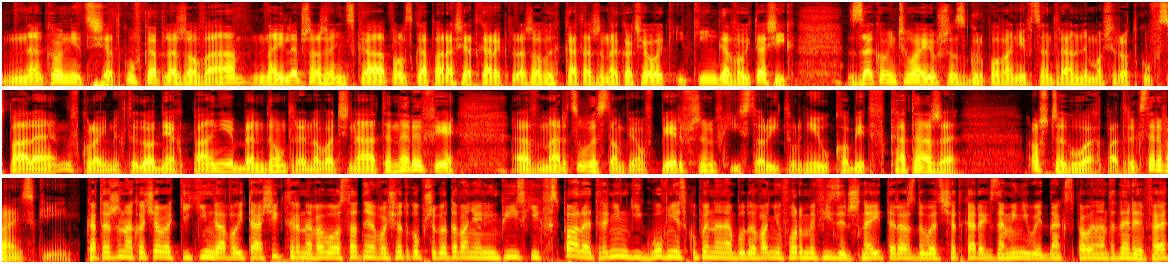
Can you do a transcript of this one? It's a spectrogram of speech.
Na koniec siatkówka plażowa. Najlepsza żeńska polska para siatkarek plażowych Katarzyna Kociołek i Kinga Wojtasik zakończyła już zgrupowanie w Centralnym Ośrodku w Spale. W kolejnych tygodniach panie będą trenować na Teneryfie, a w marcu wystąpią w pierwszym w historii turnieju kobiet w Katarze. O szczegółach Patryk Serwański. Katarzyna Kociołek i Kinga Wojtasik trenowały ostatnio w Ośrodku Przygotowań Olimpijskich w Spale. Treningi głównie skupione na budowaniu formy fizycznej. Teraz duet siatkarek zamienił jednak Spałę na Teneryfę.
